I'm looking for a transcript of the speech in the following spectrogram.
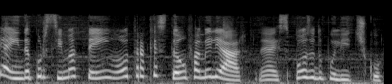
E ainda por cima tem outra questão familiar, né? A esposa do político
